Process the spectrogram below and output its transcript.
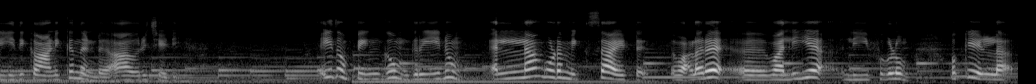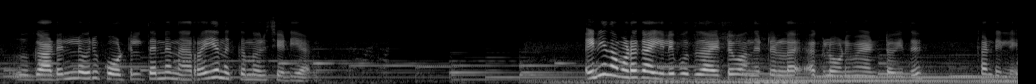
രീതി കാണിക്കുന്നുണ്ട് ആ ഒരു ചെടി. ഇതും പിങ്കും ഗ്രീനും എല്ലാം കൂടെ മിക്സായിട്ട് വളരെ വലിയ ലീഫുകളും ഒക്കെയുള്ള ഗാർഡനിൽ ഒരു പോട്ടിൽ തന്നെ നിറയെ നിൽക്കുന്ന ഒരു ചെടിയാണ്. ഇനി നമ്മുടെ കയ്യിൽ പുതുതായിട്ട് വന്നിട്ടുള്ള അഗ്ലോണിമയാണ് കേട്ടോ ഇത്. കണ്ടില്ലേ?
